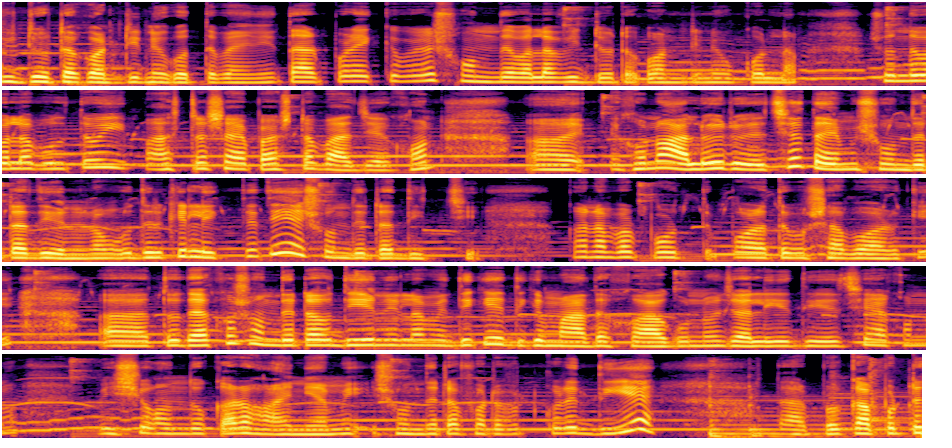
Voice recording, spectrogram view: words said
ভিডিওটা কন্টিনিউ করতে পারিনি। তারপরে একেবারে সন্ধেবেলা ভিডিওটা কন্টিনিউ করলাম। সন্ধেবেলা বলতে ওই পাঁচটা সাড়ে পাঁচটা বাজে এখন। এখনও আলোই রয়েছে, তাই আমি সন্ধেটা দিয়ে নিলাম। ওদেরকে লিখতে দিয়ে সন্ধেটা দিচ্ছি, কারণ আবার পড়তে, পড়াতে বসাবো আর কি। তো দেখো সন্ধেটাও দিয়ে নিলাম এদিকে। এদিকে মা দেখো আগুনও জ্বালিয়ে দিয়েছে এখনও বেশি অন্ধকার হয়নি। আমি সন্ধেটা ফটাফট করে দিয়ে তারপর কাপড়টা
